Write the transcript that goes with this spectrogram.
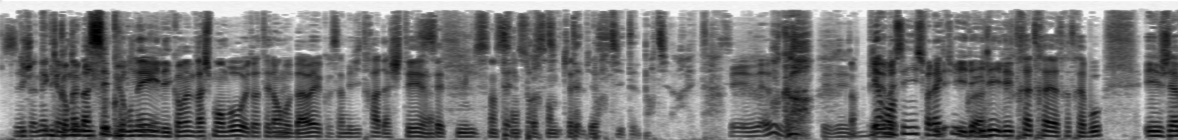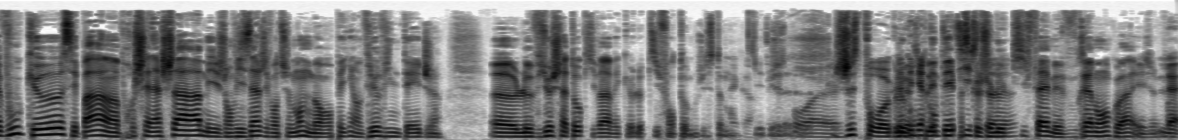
C'est il, jamais il est quand même assez burné, il est quand même vachement beau, et toi t'es là en mode bah ouais, ça m'évitera d'acheter euh, telle partie, 7564 telle pièces. partie, telle partie, arrête. C'est ah Encore c'est bien et renseigné sur l'actu. il, quoi. il est, il est très très très très beau. Et j'avoue que c'est pas un prochain achat, mais j'envisage éventuellement de me repayer un vieux vintage. Euh, le vieux château qui va avec euh, le petit fantôme justement D'accord. qui était, Juste euh, pour, euh, juste pour euh, le compléter parce que je le kiffais mais vraiment quoi et La,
